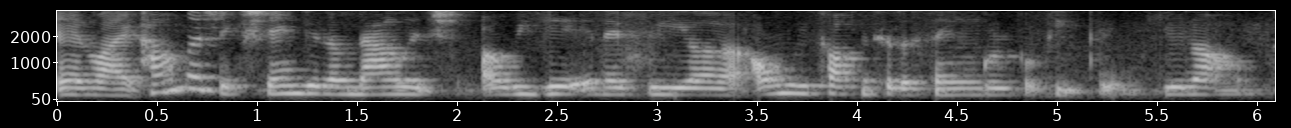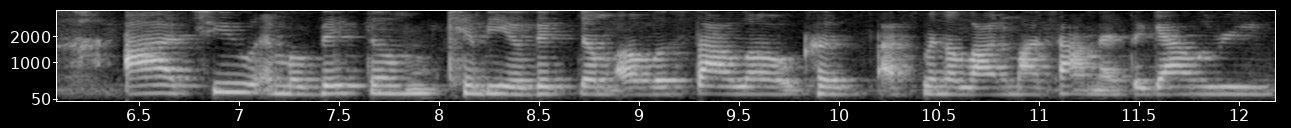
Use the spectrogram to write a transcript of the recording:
and like how much exchanging of knowledge are we getting if we are only talking to the same group of people you know i too am a victim can be a victim of a stylo because i spend a lot of my time at the gallery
